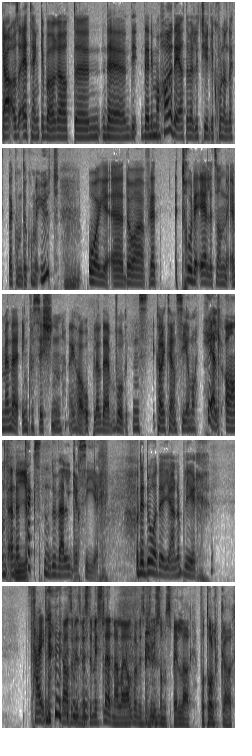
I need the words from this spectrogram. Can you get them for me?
Ja, altså jeg tenker bare at eh, det, de, det de må ha, det er at det er veldig tydelig hvordan det, det kommer til å komme ut. Og eh, da For det, jeg tror det er litt sånn Jeg mener Inquisition, jeg har opplevd det, hvor den, karakteren sier noe helt annet enn det Yep. teksten du velger, sier. Og det er da det gjerne blir feil. Ja, altså hvis, hvis det er misledende, eller i alle fall hvis du som spiller fortolker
